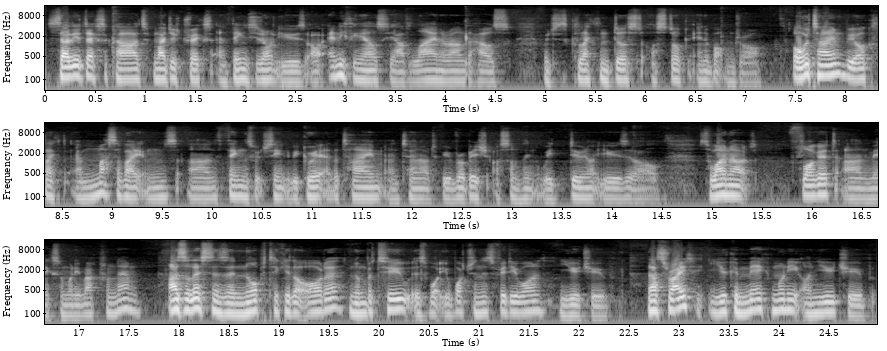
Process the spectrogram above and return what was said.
Sell your decks of cards, magic tricks, and things you don't use, or anything else you have lying around the house which is collecting dust or stuck in a bottom drawer. Over time, we all collect a massive items and things which seem to be great at the time and turn out to be rubbish or something we do not use at all. So why not flog it and make some money back from them? As the list is in no particular order, number two is what you're watching this video on, YouTube. That's right, you can make money on YouTube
